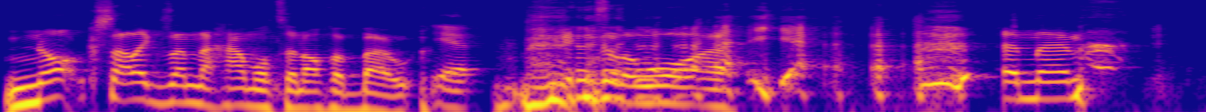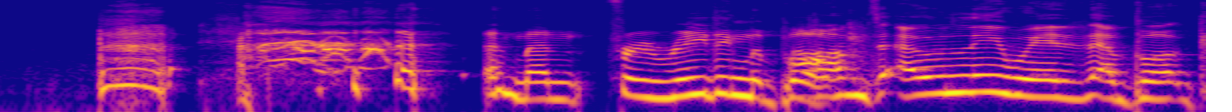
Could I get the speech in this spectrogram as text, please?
knocks Alexander Hamilton off a boat Yeah. into the water, yeah. and then. And then through reading the book Armed only with a book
